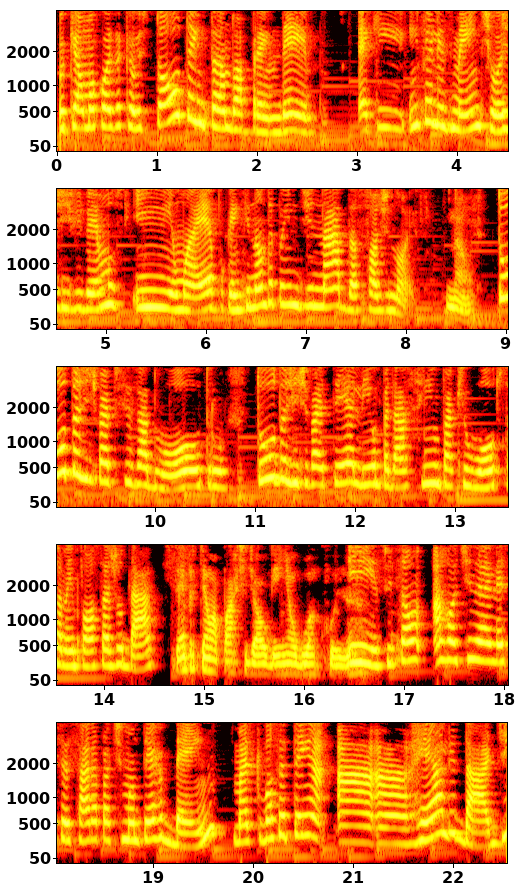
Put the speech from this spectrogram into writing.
Porque é uma coisa que eu estou tentando aprender é que, infelizmente, hoje vivemos em uma época em que não depende de nada só de nós. Não. Tudo a gente vai precisar do outro, tudo a gente vai ter ali um pedacinho para que o outro também possa ajudar. Sempre tem uma parte de alguém em alguma coisa. Isso, então a rotina é necessária para te manter bem, mas que você tenha a, a realidade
